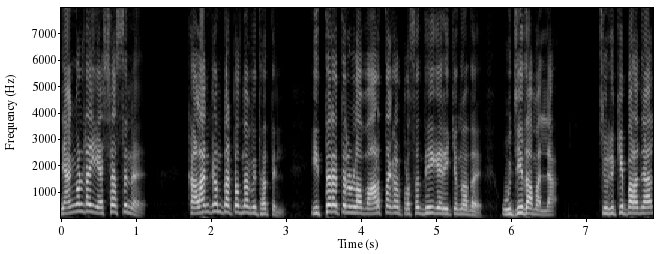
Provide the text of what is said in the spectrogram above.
ഞങ്ങളുടെ യശസ്സിന് കളങ്കം തട്ടുന്ന വിധത്തിൽ ഇത്തരത്തിലുള്ള വാർത്തകൾ പ്രസിദ്ധീകരിക്കുന്നത് ഉചിതമല്ല. ചുരുക്കി പറഞ്ഞാൽ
